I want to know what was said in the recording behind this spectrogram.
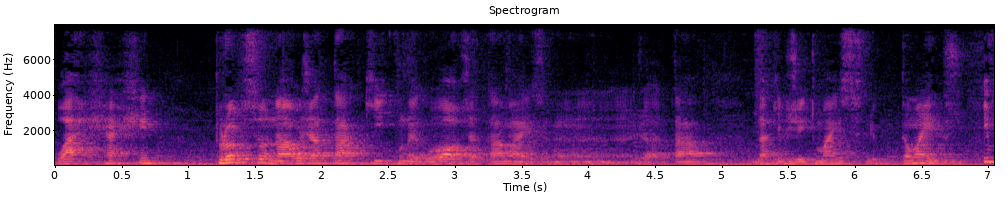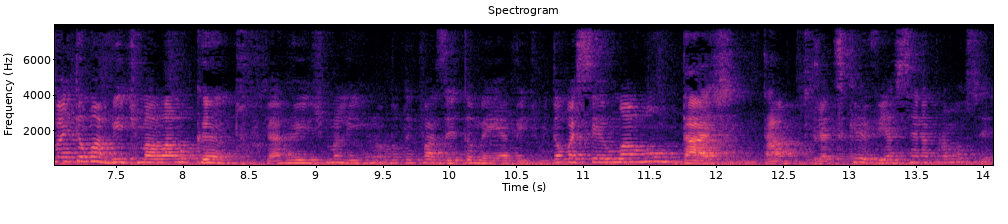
o assassin profissional, já está aqui com o negócio, já está mais, ah, já está daquele jeito mais frio. Então é isso. E vai ter uma vítima lá no canto, que é a vítima ali, eu vou ter que fazer também a vítima. Então vai ser uma montagem, tá? Eu já descrevi a cena para vocês.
